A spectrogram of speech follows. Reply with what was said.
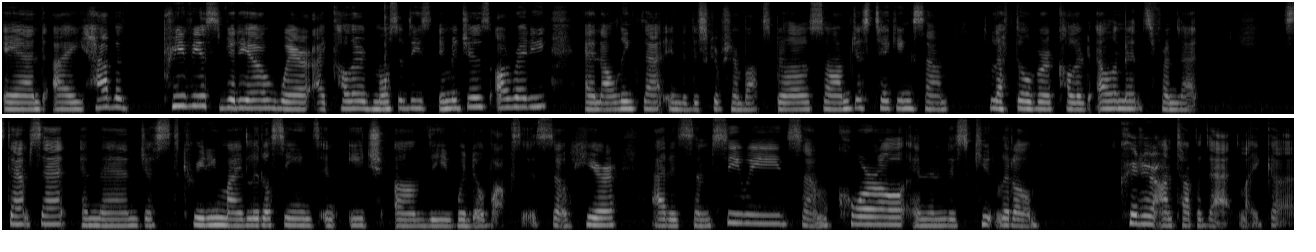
And I have a previous video where I colored most of these images already and I'll link that in the description box below. So I'm just taking some leftover colored elements from that stamp set and then just creating my little scenes in each of the window boxes. So here added some seaweed, some coral, and then this cute little critter on top of that like a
